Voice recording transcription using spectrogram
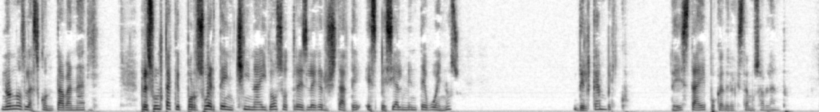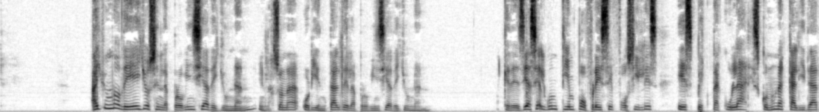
no nos las contaba nadie. Resulta que por suerte en China hay dos o tres Legernstate especialmente buenos del Cámbrico, de esta época de la que estamos hablando. Hay uno de ellos en la provincia de Yunnan, en la zona oriental de la provincia de Yunnan, que desde hace algún tiempo ofrece fósiles espectaculares, con una calidad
